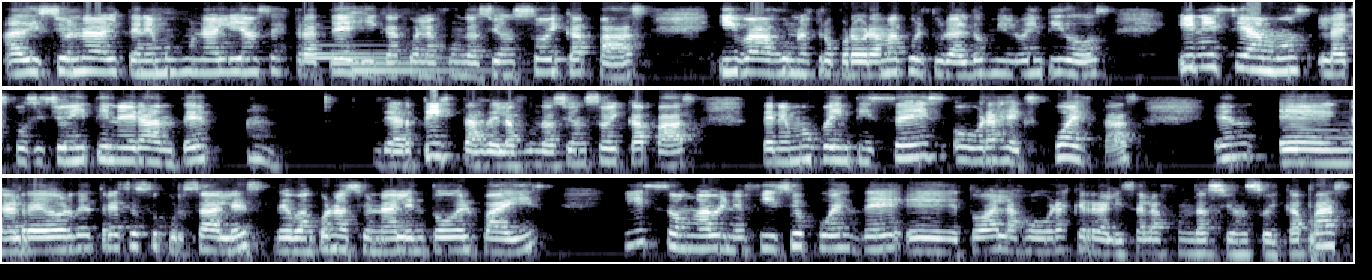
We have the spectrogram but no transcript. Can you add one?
Adicional, tenemos una alianza estratégica con la Fundación Soy Capaz y bajo nuestro programa cultural 2022 iniciamos la exposición itinerante de artistas de la Fundación Soy Capaz. Tenemos 26 obras expuestas en, en alrededor de 13 sucursales de Banco Nacional en todo el país y son a beneficio pues de eh, todas las obras que realiza la Fundación Soy Capaz,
